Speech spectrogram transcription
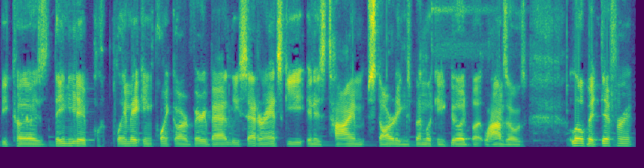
because they need a playmaking point guard very badly. Satoransky in his time starting has been looking good, but Lonzo's a little bit different.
